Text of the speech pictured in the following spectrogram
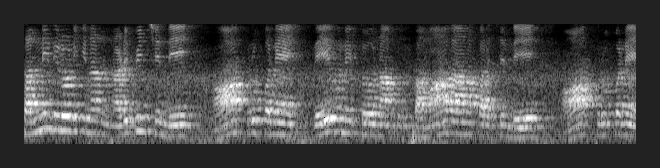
సన్నిధిలోనికి నన్ను నడిపించింది ఆ కృపనే దేవునితో నాకు సమాధానపరిచింది ఆ కృపనే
